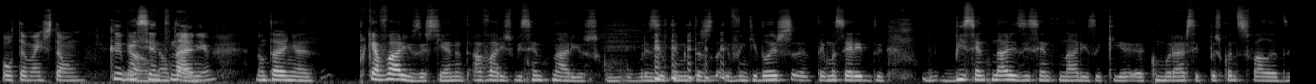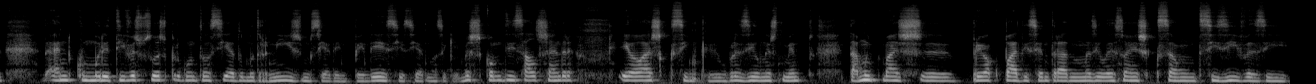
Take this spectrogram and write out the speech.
Ou também estão. Que bicentenário? Não, não tenho. Não tenho porque há vários este ano, há vários bicentenários. O Brasil tem muitas, 22 eh, tem uma série de bicentenários e centenários aqui a, comemorar-se, e depois, quando se fala de ano comemorativo, as pessoas perguntam se é do modernismo, se é da independência, se é de não sei o quê. Mas, como disse a Alexandra, eu acho que sim, que o Brasil neste momento está muito mais uh, preocupado e centrado numas eleições que são decisivas e,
